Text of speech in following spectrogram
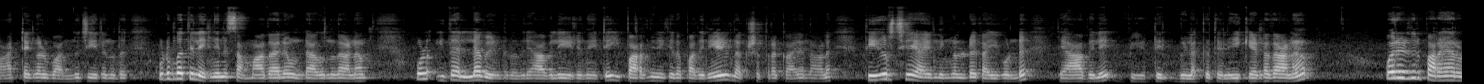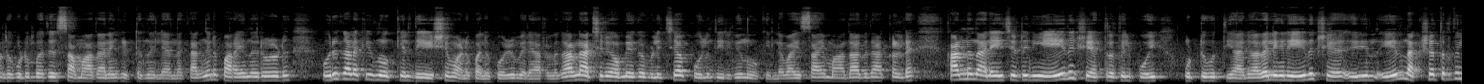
മാറ്റങ്ങൾ വന്നു ചേരുന്നത്? കുടുംബത്തിൽ എങ്ങനെ സമാധാനം ഉണ്ടാകുന്നതാണ്? അപ്പോൾ ഇതല്ല വേണ്ടുന്നത്. രാവിലെ എഴുന്നേറ്റ് ഈ പറഞ്ഞിരിക്കുന്ന പതിനേഴ് നക്ഷത്രക്കാരെ നാളെ തീർച്ചയായും നിങ്ങളുടെ കൈകൊണ്ട് രാവിലെ വീട്ടിൽ വിളക്ക് തെളിയിക്കേണ്ടതാണ്. ഓരോരുത്തർ പറയാറുണ്ട് കുടുംബത്തിൽ സമാധാനം കിട്ടുന്നില്ല എന്നൊക്കെ. അങ്ങനെ പറയുന്നവരോട് ഒരു കണക്കിൽ നോക്കിയാൽ ദേഷ്യമാണ് പലപ്പോഴും വരാറുള്ളത്. കാരണം അച്ഛനും അമ്മയൊക്കെ വിളിച്ചാൽ പോലും തിരിഞ്ഞു നോക്കില്ല. വയസ്സായ മാതാപിതാക്കളുടെ കണ്ണ് നനയിച്ചിട്ട് ഇനി ഏത് ക്ഷേത്രത്തിൽ പോയി മുട്ടുകുത്തിയാലും അതല്ലെങ്കിൽ ഏത് ക്ഷേ ഏത് നക്ഷത്രത്തിൽ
